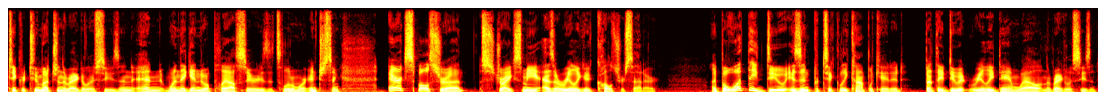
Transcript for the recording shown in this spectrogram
tinker too much in the regular season, and when they get into a playoff series, it's a little more interesting. Erik Spoelstra strikes me as a really good culture setter. Like, but what they do isn't particularly complicated, but they do it really damn well in the regular season.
